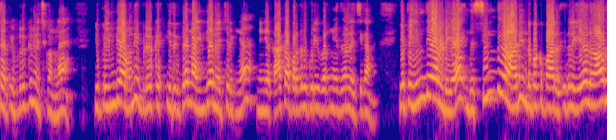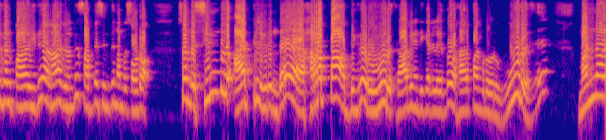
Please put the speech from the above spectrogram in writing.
சார் இப்படி இருக்குன்னு வச்சுக்கோங்களேன். இப்ப இந்தியா வந்து இப்படி இருக்கு. இதுக்கு பேர் நான் இந்தியான்னு வச்சிருக்கேன் நீங்க காக்கா பறக்கிறது குருவி பாருங்க இதெல்லாம் வச்சுக்காங்க. இப்ப இந்தியாவுடைய இந்த சிந்து ஆறு இந்த பக்கம் பாரு இதுல ஏழு ஆறுகள் பா இது அதனால இது வந்து சப்த சிந்து நம்ம சொல்றோம். ஸோ இந்த சிந்து ஆற்றில் இருந்த ஹரப்பா அப்படிங்கிற ஒரு ஊர் ராவி நதிக்கரையில் இருந்த ஒரு ஹரப்பாங்கிற ஒரு ஊர் மண்ணால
